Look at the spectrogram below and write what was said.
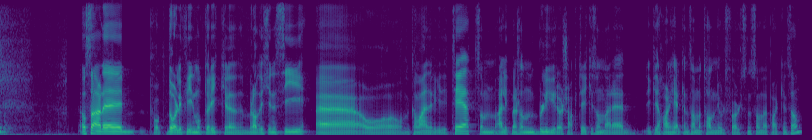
og så er det på dårlig finmotorikk eller bradykinesi, eh, og det kan være en rigiditet som er litt mer sånn blyrørsaktig, ikke, sånn der, ikke har helt den samme tannhjulsfølelsen som ved parkinson.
